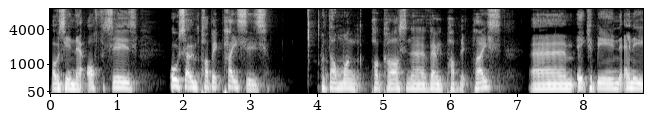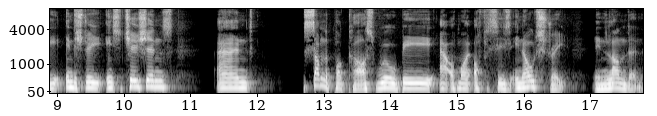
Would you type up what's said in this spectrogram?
obviously in their offices, also in public places. I've done one podcast in a very public place. Um, it could be in any industry institutions, and some of the podcasts will be out of my offices in Old Street in London.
